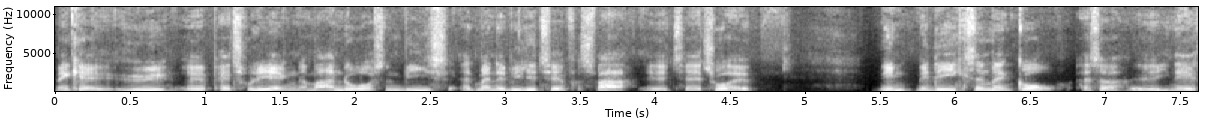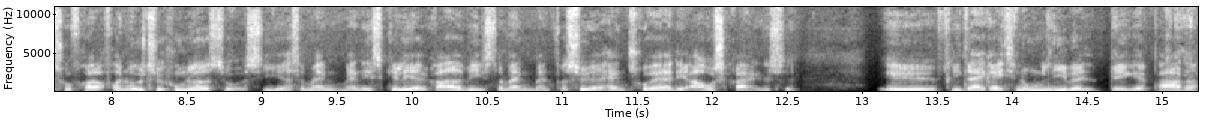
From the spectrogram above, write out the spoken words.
Man kan øge øh, patruljeringen, og med andre ord sådan vise, at man er villig til at forsvare øh, territoriet. Men, men det er ikke sådan, man går altså, øh, i NATO fra, fra 0 til 100, så at sige. Altså man, man eskalerer gradvist, og man, man forsøger at have en troværdig afskrækkelse. Øh, fordi der er ikke rigtig nogen alligevel, begge parter,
